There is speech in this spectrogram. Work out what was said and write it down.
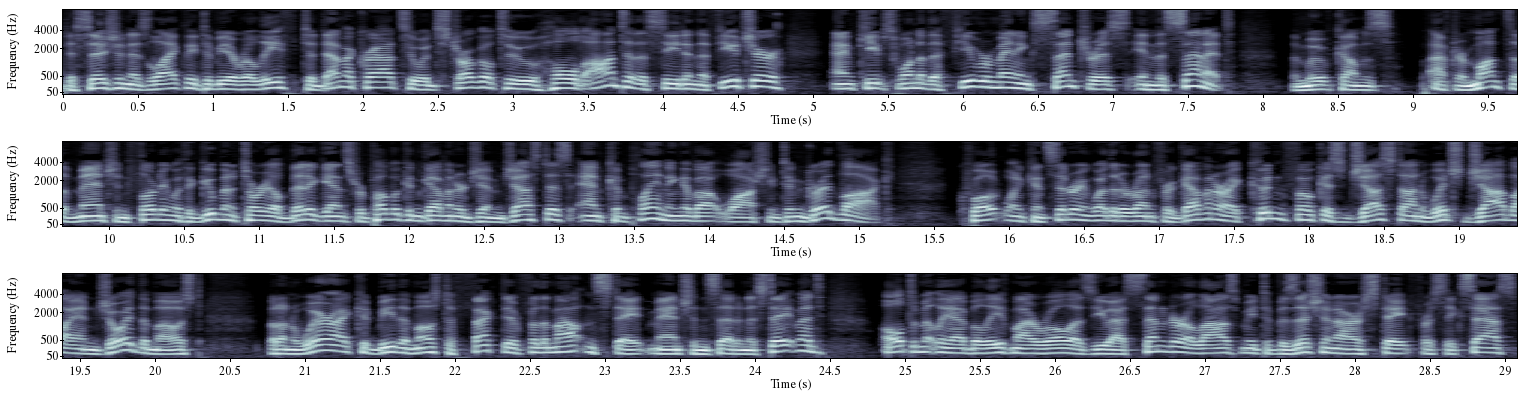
decision is likely to be a relief to Democrats who would struggle to hold on to the seat in the future and keeps one of the few remaining centrists in the Senate. The move comes after months of Manchin flirting with a gubernatorial bid against Republican Governor Jim Justice and complaining about Washington gridlock. Quote, when considering whether to run for governor, I couldn't focus just on which job I enjoyed the most, but on where I could be the most effective for the mountain state, Manchin said in a statement. Ultimately, I believe my role as U.S. Senator allows me to position our state for success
